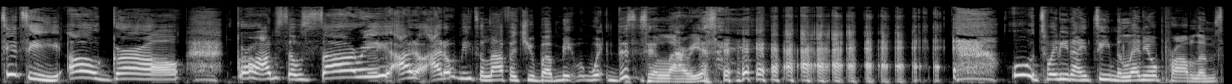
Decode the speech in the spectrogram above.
Titi, oh girl, girl, I'm so sorry. I don't, I don't mean to laugh at you, but me, this is hilarious. Ooh, 2019 millennial problems.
